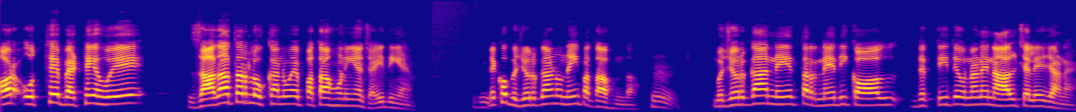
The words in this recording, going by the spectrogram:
ਔਰ ਉੱਥੇ ਬੈਠੇ ਹੋਏ ਜ਼ਿਆਦਾਤਰ ਲੋਕਾਂ ਨੂੰ ਇਹ ਪਤਾ ਹੋਣੀਆਂ ਚਾਹੀਦੀਆਂ। ਦੇਖੋ ਬਜ਼ੁਰਗਾਂ ਨੂੰ ਨਹੀਂ ਪਤਾ ਹੁੰਦਾ। ਹੂੰ। ਬਜ਼ੁਰਗਾਂ ਨੇ ਧਰਨੇ ਦੀ ਕਾਲ ਦਿੱਤੀ ਤੇ ਉਹਨਾਂ ਨੇ ਨਾਲ ਚਲੇ ਜਾਣਾ। ਹੂੰ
